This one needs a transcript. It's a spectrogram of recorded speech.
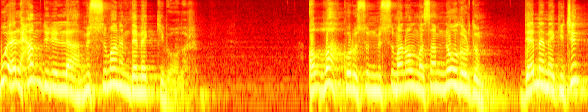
bu elhamdülillah Müslümanım demek gibi olur. Allah korusun Müslüman olmasam ne olurdum dememek için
